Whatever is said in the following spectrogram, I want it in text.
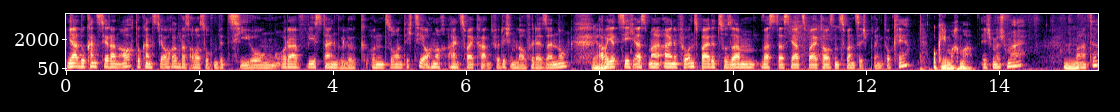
Ja, du kannst dir dann auch, du kannst dir auch irgendwas aussuchen, Beziehung oder wie ist dein Glück und so. Und ich ziehe auch noch ein, zwei Karten für dich im Laufe der Sendung. Ja. Aber jetzt ziehe ich erstmal eine für uns beide zusammen, was das Jahr 2020 bringt, okay? Okay, mach mal. Ich misch mal. Mhm. Warte.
